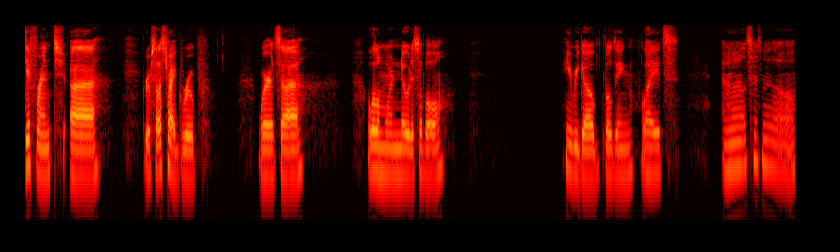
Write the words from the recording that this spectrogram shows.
different uh, groups. So let's try a group where it's uh, a little more noticeable. Here we go, building lights. Uh, let's just the,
